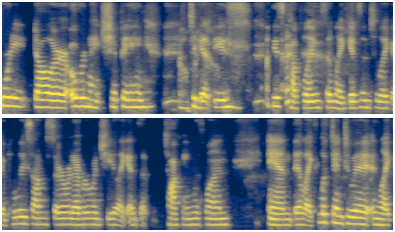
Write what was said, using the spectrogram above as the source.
$40 overnight shipping Oh to get God. these these cufflinks and like gives them to like a police officer or whatever when she like ends up talking with one and they like looked into it and like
